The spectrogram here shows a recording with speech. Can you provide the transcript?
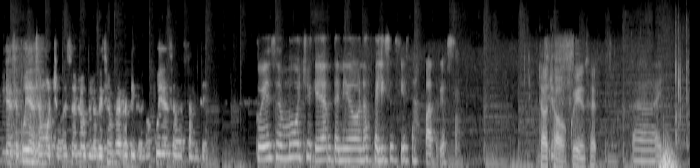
Cuídense, cuídense mucho, eso es lo que, lo que siempre repito, ¿no? Cuídense bastante. Cuídense mucho y que hayan tenido unas felices fiestas patrias. Chao, chao. Cuídense. Bye.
